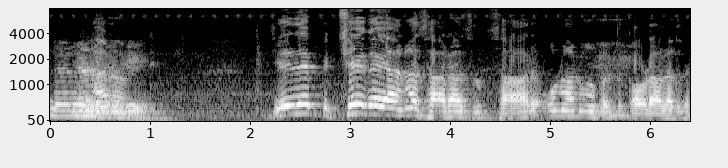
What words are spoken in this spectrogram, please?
ਨਾਨੋ ਮਿੱਟੀ ਜਿਹਦੇ ਪਿੱਛੇ ਗਿਆ ਨਾ ਸਾਰਾ ਸੰਸਾਰ ਉਹਨਾਂ ਨੂੰ ਅੰਮ੍ਰਿਤ ਕੌੜਾ ਲੱਗਦਾ।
